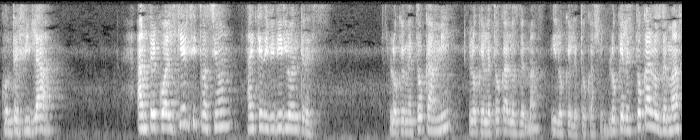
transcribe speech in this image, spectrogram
con tefilá. Ante cualquier situación hay que dividirlo en tres. Lo que me toca a mí, lo que le toca a los demás y lo que le toca a Hashem. Lo que les toca a los demás,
